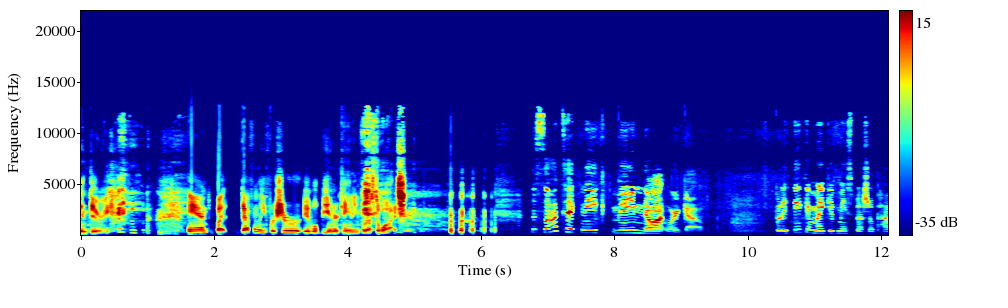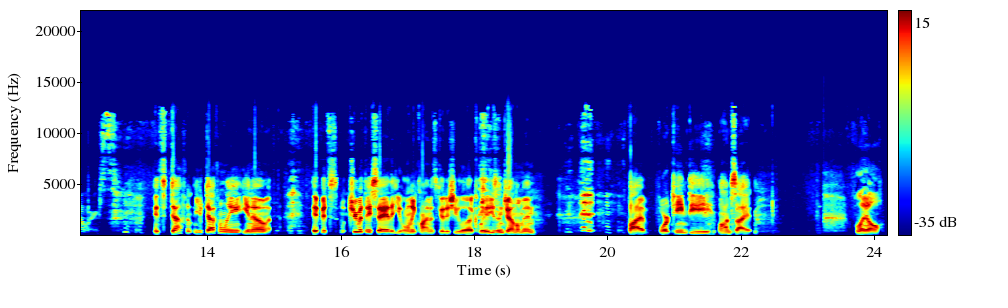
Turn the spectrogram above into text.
in theory. And, but definitely for sure, it will be entertaining for us to watch. the sock technique may not work out, but I think it might give me special powers. It's definitely, you're definitely, you know, if it's true what they say that you only climb as good as you look, ladies and gentlemen, 514D on site. Flail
